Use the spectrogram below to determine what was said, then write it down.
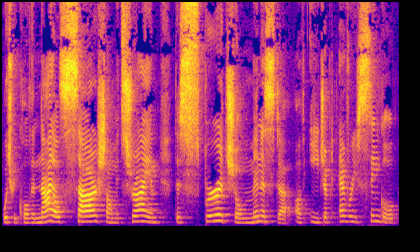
which we call the Nile, Sar Shal Mitzrayim, the spiritual minister of Egypt. Every single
